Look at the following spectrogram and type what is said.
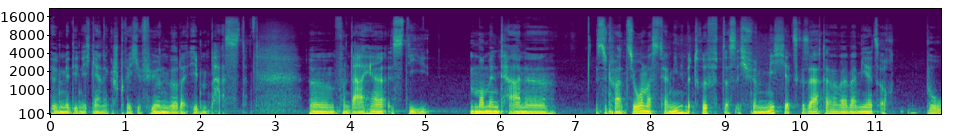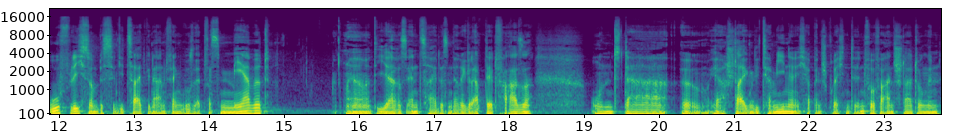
äh, mit denen ich gerne Gespräche führen würde, eben passt. Ähm, von daher ist die momentane Situation, was Termine betrifft, dass ich für mich jetzt gesagt habe, weil bei mir jetzt auch beruflich so ein bisschen die Zeit wieder anfängt, wo es etwas mehr wird. Die Jahresendzeit ist in der Regel Update-Phase und da äh, ja, steigen die Termine. Ich habe entsprechende Infoveranstaltungen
